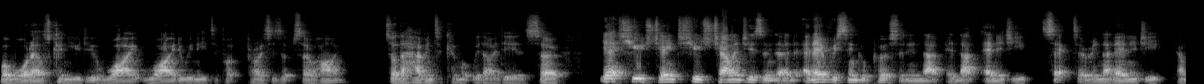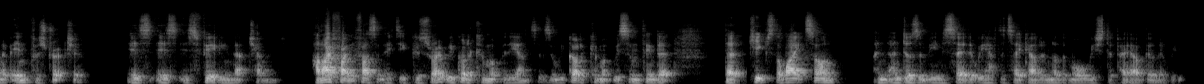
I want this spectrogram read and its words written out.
well, what else can you do? Why why do we need to put prices up so high? So they're having to come up with ideas. So yeah, huge change, huge challenges, and, and, and every single person in that in that energy sector, in that energy kind of infrastructure is is is feeling that challenge. And I find it fascinating because right, we've got to come up with the answers, and we've got to come up with something that that keeps the lights on and, and doesn't mean to say that we have to take out another mortgage to pay our bill every year.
